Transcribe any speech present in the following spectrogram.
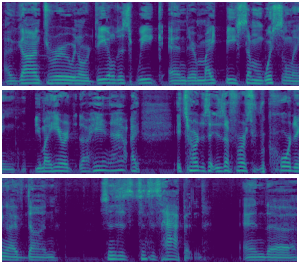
I've gone through an ordeal this week, and there might be some whistling. You might hear it I hear now. I, it's hard to say. This is the first recording I've done since it's, since it's happened, and uh,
